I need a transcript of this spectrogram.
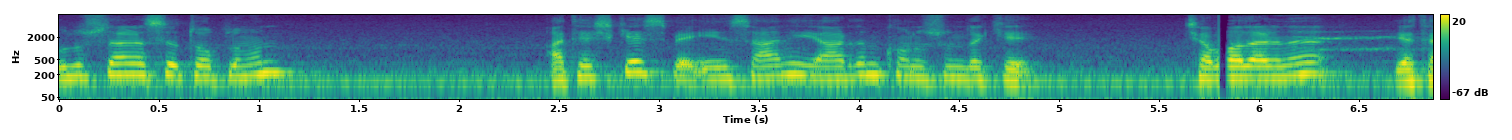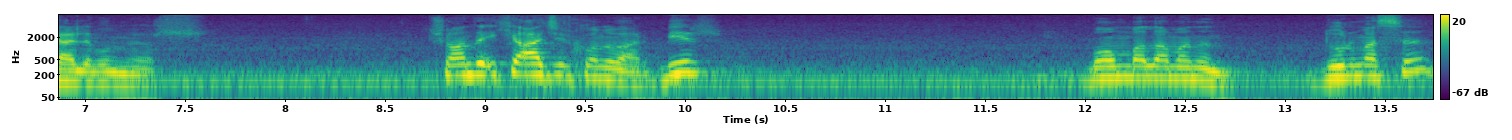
uluslararası toplumun ateşkes ve insani yardım konusundaki çabalarını yeterli bulmuyoruz. Şu anda iki acil konu var. Bir, bombalamanın durması.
